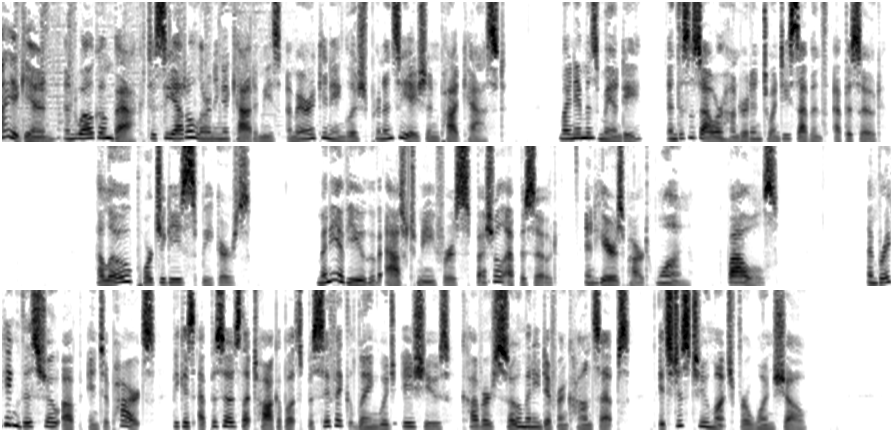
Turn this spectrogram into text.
Hi again, and welcome back to Seattle Learning Academy's American English Pronunciation Podcast. My name is Mandy, and this is our 127th episode. Hello, Portuguese speakers. Many of you have asked me for a special episode, and here's part one vowels. I'm breaking this show up into parts because episodes that talk about specific language issues cover so many different concepts. It's just too much for one show.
